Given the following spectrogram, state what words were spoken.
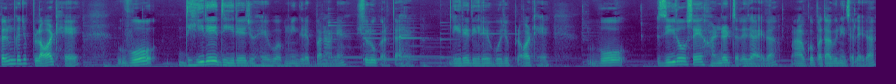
फ़िल्म का जो प्लॉट है वो धीरे धीरे जो है वो अपनी ग्रिप बनाने शुरू करता है। धीरे धीरे वो जो प्लॉट है वो ज़ीरो से हंड्रेड चले जाएगा आपको पता भी नहीं चलेगा।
